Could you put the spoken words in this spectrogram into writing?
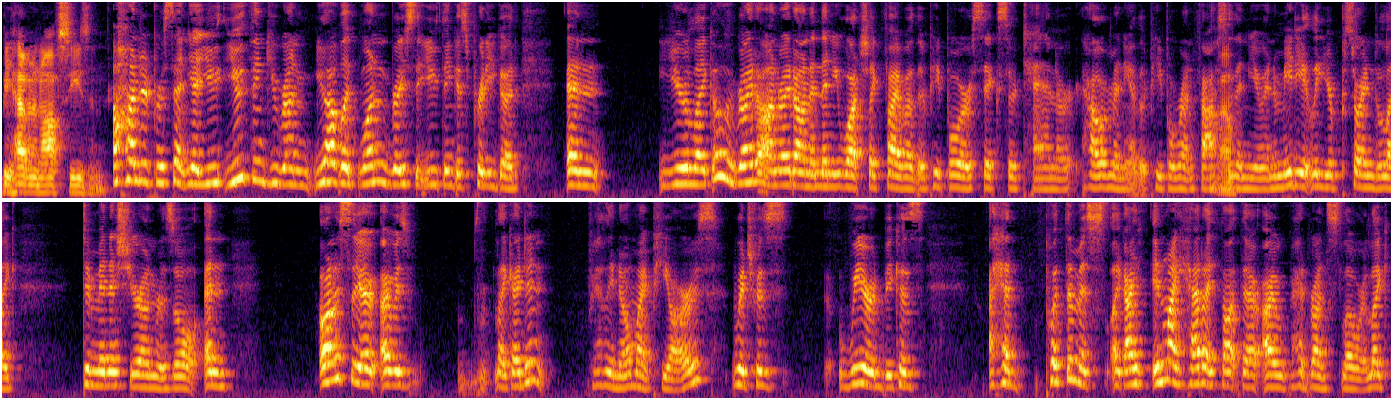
be having an off season. A hundred percent. Yeah, you you think you run. You have like one race that you think is pretty good, and you're like, oh, right on, right on, and then you watch like five other people or six or ten or however many other people run faster Wow. than you, and immediately you're starting to like diminish your own result. And honestly, I, I was like, I didn't really know my PRs, which was weird because I had put them as like I in my head I thought that I had run slower. Like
